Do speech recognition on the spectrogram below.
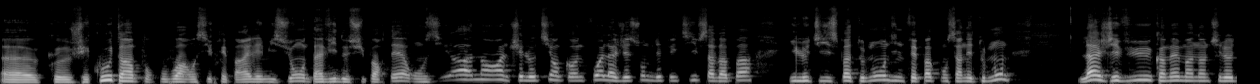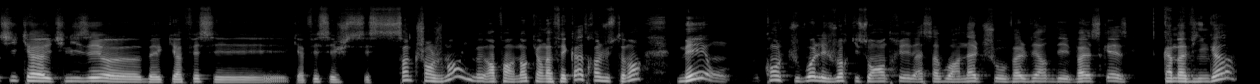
que j'écoute hein, pour pouvoir aussi préparer l'émission d'avis de supporters. On se dit, ah non, Ancelotti, encore une fois, la gestion de l'effectif, ça va pas. Il n'utilise pas tout le monde, il ne fait pas concerner tout le monde. Là, j'ai vu quand même un Ancelotti qui a utilisé, euh, ben, qui a fait ses, qui a fait ses, cinq changements. Enfin, non, qui en a fait quatre hein, justement. Mais quand tu vois les joueurs qui sont rentrés, à savoir Nacho, Valverde, Vasquez, Camavinga,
